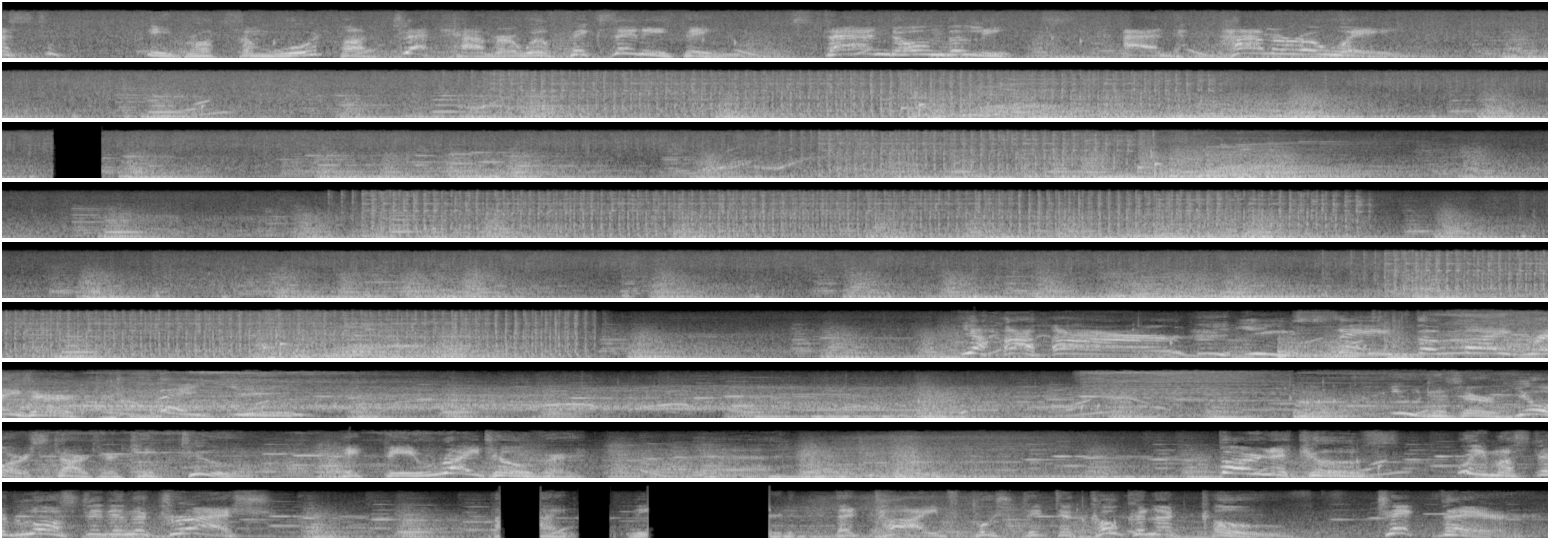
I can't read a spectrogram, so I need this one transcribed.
He brought some wood. A jackhammer will fix anything. Stand on the leaps and hammer away. Your starter kit too. It be right over. Barnacles! We must have lost it in the crash. I The tide's pushed it to Coconut Cove. Check there.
